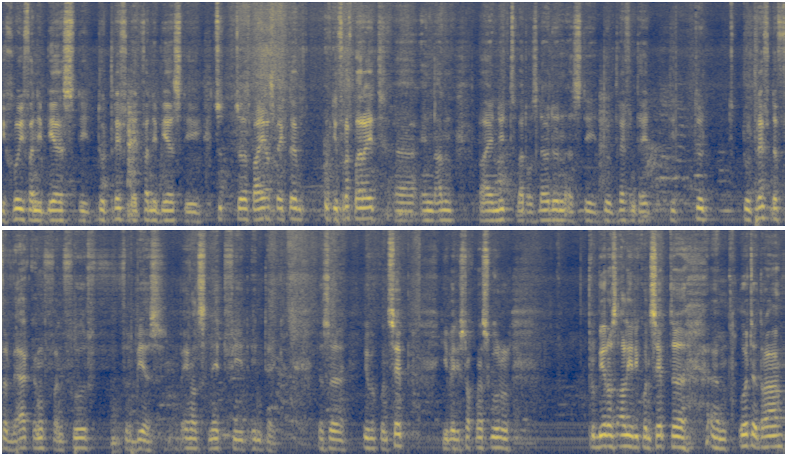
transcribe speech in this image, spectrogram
die groei van die bees die doeltreffendheid van die bees die so, so baie aspekte ook die vrugbaarheid uh, en dan baie nuut wat ons nou doen is die doeltreffendheid die doel, doeltreffende verwerking van voer vir bees. Op Engels net feed intake dis 'n nuwe konsep hier by die Stockman skool probeer ons al hierdie konsepte ehm um, oor te dra.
